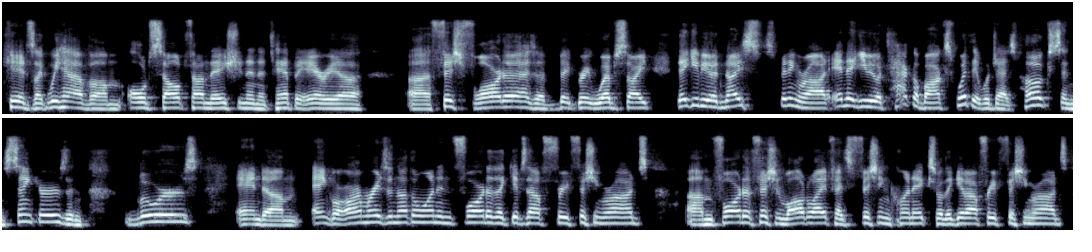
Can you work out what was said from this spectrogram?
kids. Like we have um, Old Salt Foundation in the Tampa area. Uh, Fish Florida has a big, great website. They give you a nice spinning rod and they give you a tackle box with it, which has hooks and sinkers and lures. And um, Angler Armory is another one in Florida that gives out free fishing rods. Um, Florida Fish and Wildlife has fishing clinics where they give out free fishing rods.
